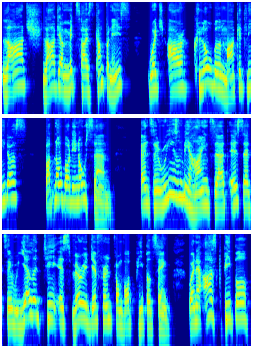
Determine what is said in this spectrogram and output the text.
large, larger mid-sized companies, which are global market leaders, but nobody knows them. And the reason behind that is that the reality is very different from what people think. When I ask people,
